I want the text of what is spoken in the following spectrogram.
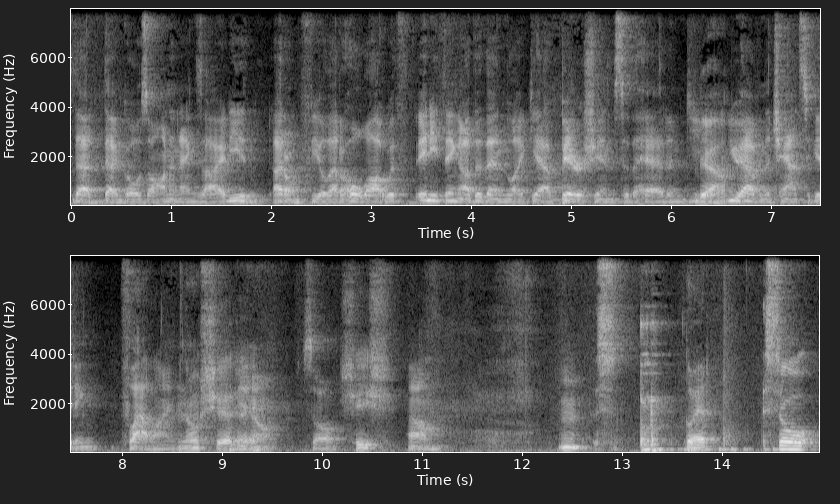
that that goes on and anxiety, and I don't feel that a whole lot with anything other than like yeah bare shins to the head and you, Yeah. you having the chance of getting flatlined. No shit. You eh? know. So Sheesh. um. Go ahead. So,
